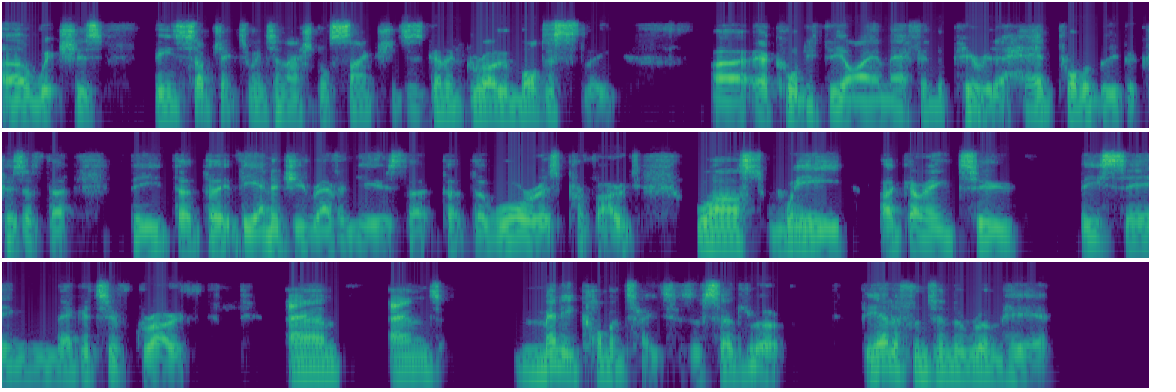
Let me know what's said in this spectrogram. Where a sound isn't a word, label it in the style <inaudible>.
uh, which has been subject to international sanctions, is going to grow modestly uh, according to the IMF, in the period ahead, probably because of the the the, the, the energy revenues that, that the war has provoked, whilst we are going to be seeing negative growth. Um, and many commentators have said, look, the elephant in the room here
